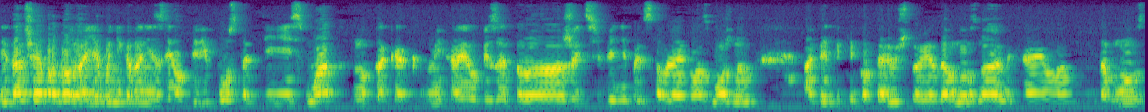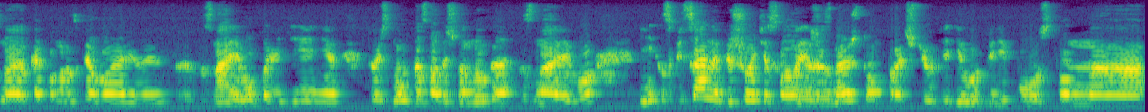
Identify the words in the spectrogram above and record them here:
И дальше я продолжаю. Я бы никогда не сделал перепоста, где есть мат, но так как Михаил без этого жить себе не представляет возможным, опять-таки повторюсь, что я давно знаю Михаила, давно знаю, как он разговаривает, знаю его поведение. То есть, ну, достаточно много знаю его. И специально пишу эти слова, я же знаю, что он прочтет. Я делаю перепост, он э,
